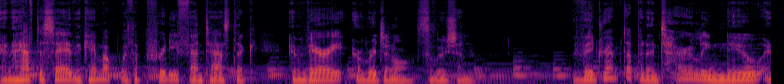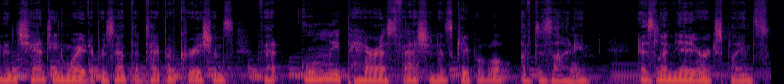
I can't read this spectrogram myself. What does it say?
And I have to say, they came up with a pretty fantastic and very original solution. They dreamt up an entirely new and enchanting way to present the type of creations that only Paris fashion is capable of designing, as Lynn Yaeger explains.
